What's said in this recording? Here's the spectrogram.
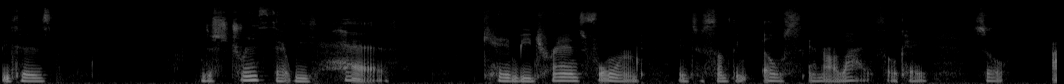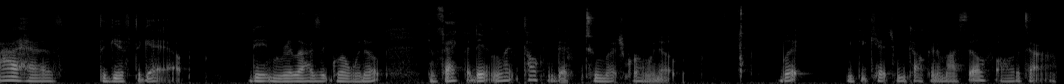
because the strength that we have can be transformed into something else in our life, okay? So I have the gift to gab. Didn't realize it growing up. In fact, I didn't like talking too much growing up. But you could catch me talking to myself all the time.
